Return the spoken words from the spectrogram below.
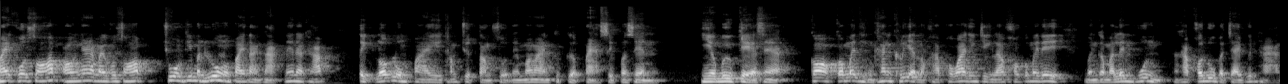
Microsoft เอาง่าย Microsoft ช่วงที่มันร่วงลงไปหนักๆเนี่ยนะครับ ติดลบลงไปทำจุดต่ำสุดเนี่ยประมาณเกือบ80%เฮียบิลเกสเนี่ยก็ก็ไม่ถึงขั้นเครียดหรอกครับ เพราะว่าจริงๆแล้วเขาก็ไม่ได้เหมือนกับมาเล่นหุ้นนะครับเขาดูปัจจัยพื้นฐาน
